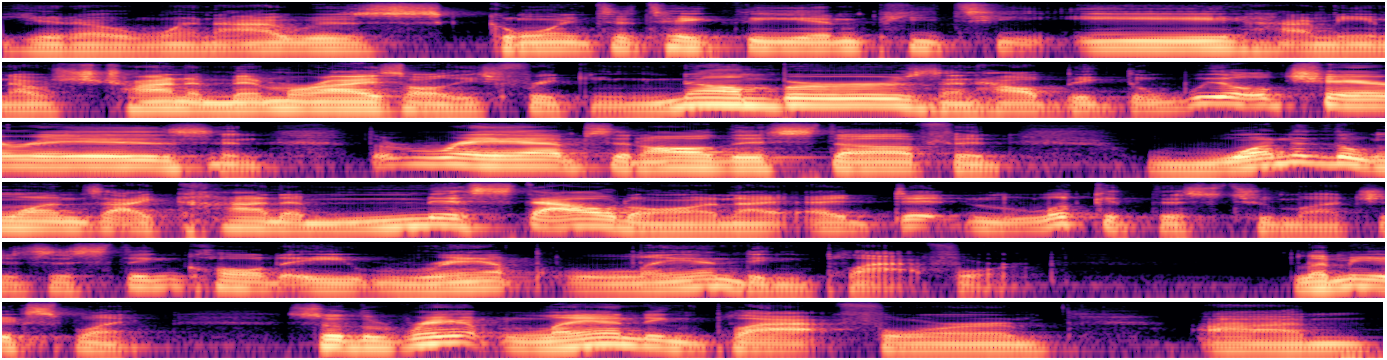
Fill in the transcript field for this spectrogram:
you know, when I was going to take the NPTE, I mean, I was trying to memorize all these freaking numbers and how big the wheelchair is and the ramps and all this stuff. And one of the ones I kind of missed out on, I, I, didn't look at this too much, is this thing called a ramp landing platform. Let me explain. So, the ramp landing platform um,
